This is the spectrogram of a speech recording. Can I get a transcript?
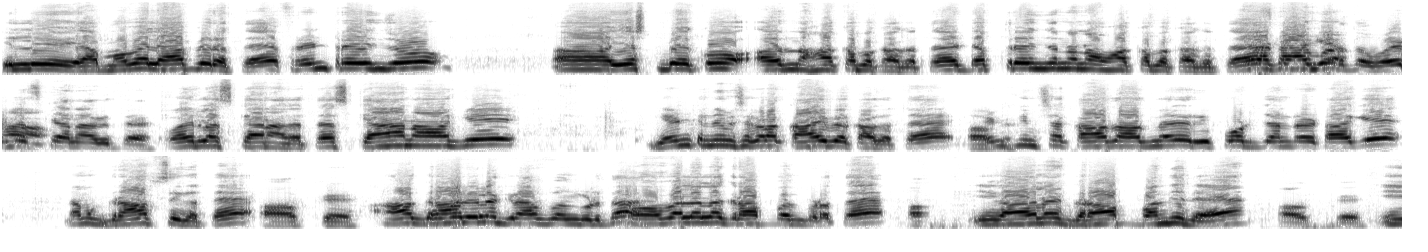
ಇಲ್ಲಿ ಮೊಬೈಲ್ ಆಪ್ ಇರುತ್ತೆ. ಫ್ರಂಟ್ ರೇಂಜು ಎಷ್ಟು ಬೇಕೋ ಅದನ್ನ ಹಾಕಬೇಕಾಗುತ್ತೆ. ಡೆಪ್ತ್ ರೇಂಜ್ ಅನ್ನ ನಾವು ಹಾಕಬೇಕಾಗುತ್ತೆ. ವೈರ್ಲೆಸ್ ಸ್ಕ್ಯಾನ್ ಆಗುತ್ತೆ. ವೈರ್ಲೆಸ್ ಸ್ಕ್ಯಾನ್ ಆಗುತ್ತೆ. ಸ್ಕ್ಯಾನ್ ಆಗಿ ಎಂಟು ನಿಮಿಷಗಳ ಕಾಯ್ಬೇಕಾಗತ್ತೆ. ಎಂಟು ನಿಮಿಷ ಕಾದಾದ್ಮೇಲೆ ರಿಪೋರ್ಟ್ ಜನರೇಟ್ ಆಗಿ ನಮ್ಗೆ ಗ್ರಾಫ್ ಸಿಗುತ್ತೆ. ಆ ಗ್ರಾಫ್ ಎಲ್ಲ ಗ್ರಾಫ್ ಬಂದ್ಬಿಡುತ್ತೆ? ಮೊಬೈಲ್ ಎಲ್ಲ ಗ್ರಾಫ್ ಬಂದ್ಬಿಡುತ್ತೆ. ಈಗಾಗಲೇ ಗ್ರಾಫ್ ಬಂದಿದೆ. ಓಕೆ ಈ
